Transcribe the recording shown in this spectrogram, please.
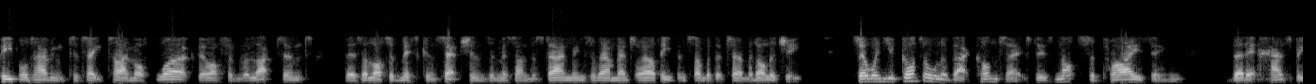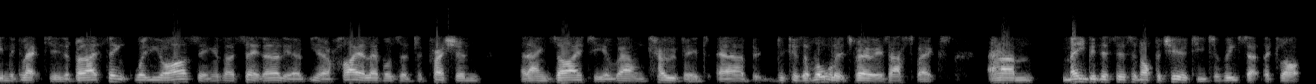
People having to take time off work, they're often reluctant. There's a lot of misconceptions and misunderstandings around mental health, even some of the terminology. So when you've got all of that context, it's not surprising that it has been neglected. But I think what you are seeing, as I said earlier, you know, higher levels of depression and anxiety around COVID uh, because of all its various aspects. Um, maybe this is an opportunity to reset the clock,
